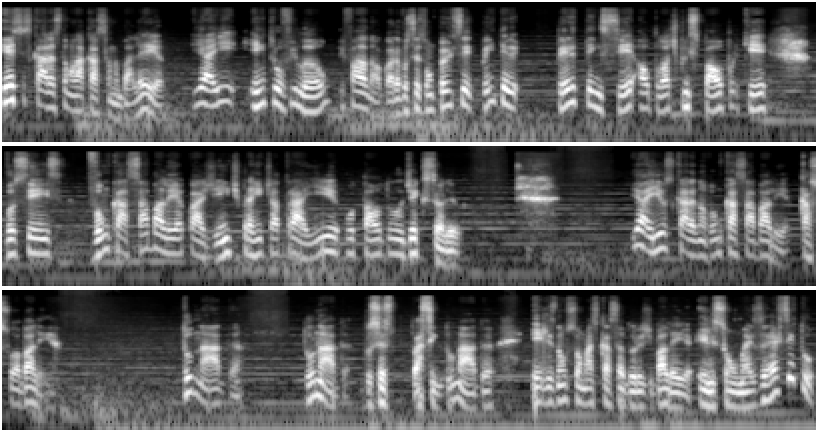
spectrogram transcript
Esses caras estão lá caçando baleia, e aí entra o vilão e fala, não, agora vocês vão pertencer ao plot principal, porque vocês vão caçar baleia com a gente pra gente atrair o tal do Jake Sullivan. E aí os caras, não, vamos caçar a baleia. Caçou a baleia. Do nada. Do nada. Vocês, assim, do nada. Eles não são mais caçadores de baleia. Eles são um exército.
